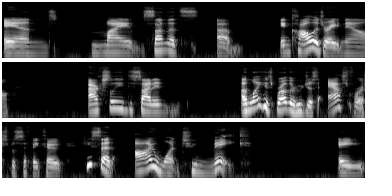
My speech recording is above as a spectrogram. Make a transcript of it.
And my son that's um, in college right now actually decided unlike his brother who just asked for a specific coat he said i want to make a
